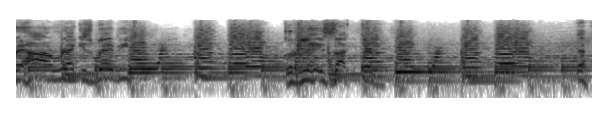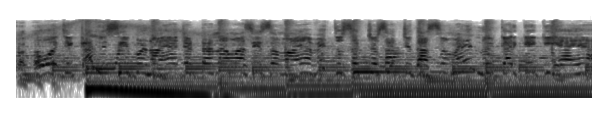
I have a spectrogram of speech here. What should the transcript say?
ਰਹਿਾਨ ਰੈਕਸ ਬੇਬੀ ਗੁਰਲੇ ਜ਼ਖਤਰ ਉਹ ਜੇ ਕੱਲ ਸੀ ਬਣਾਇਆ ਜੱਟਾ ਨਵਾਂ ਸੀ ਸਮਾਇਆ ਵੇ ਤੂੰ ਸੱਚੋ ਸੱਚ ਦੱਸ ਮੈਨੂੰ ਕਰਕੇ ਕੀ ਆਇਆ?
